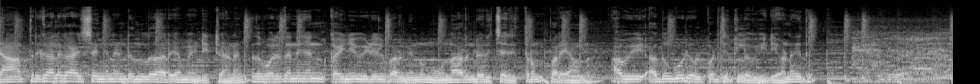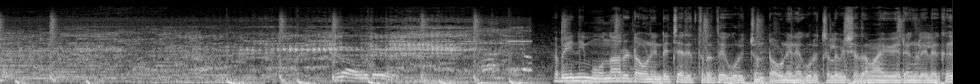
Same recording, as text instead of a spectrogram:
രാത്രികാല കാഴ്ച എങ്ങനെയുണ്ട് എന്നുള്ളത് അറിയാൻ വേണ്ടിയിട്ടാണ്. അതുപോലെ തന്നെ ഞാൻ കഴിഞ്ഞ വീഡിയോയിൽ പറഞ്ഞിരുന്നു മൂന്നാറിന്റെ ഒരു ചരിത്രം പറയാമെന്ന്. ആ അതും കൂടി ഉൾപ്പെടുത്തിയിട്ടുള്ള വീഡിയോ ആണ് ഇത്. അവിടെ അപ്പോൾ ഇനി മൂന്നാർ ടൗണിന്റെ ചരിത്രത്തെക്കുറിച്ചും ടൗണിനെ കുറിച്ചുള്ള വിശദമായ വിവരങ്ങളിലേക്ക്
